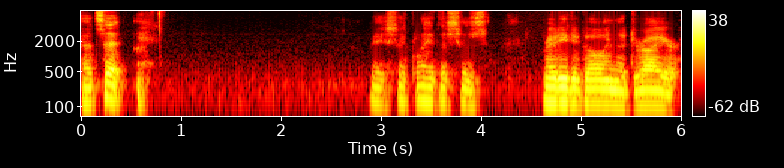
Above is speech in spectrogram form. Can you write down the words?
That's it. Basically, this is ready to go in the dryer.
